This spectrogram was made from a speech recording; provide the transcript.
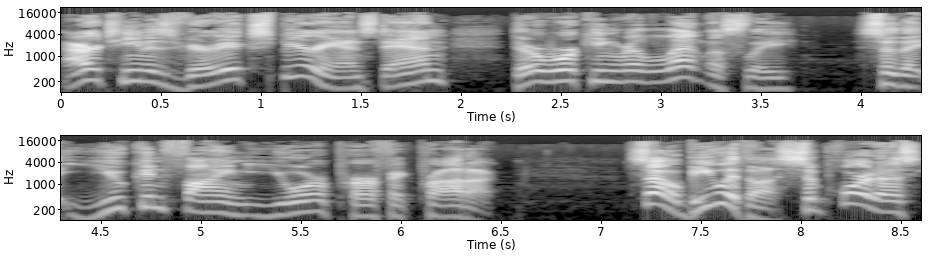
Our team is very experienced and they're working relentlessly so that you can find your perfect product. So be with us, support us,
